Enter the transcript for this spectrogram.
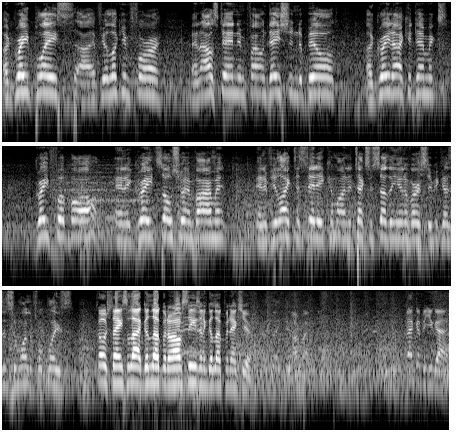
a great place. Uh, if you're looking for an outstanding foundation to build, a great academics, great football, and a great social environment. And if you like the city, come on to Texas Southern University because it's a wonderful place. Coach, thanks a lot. Good luck with the offseason and good luck for next year. All right. Back up to you guys.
